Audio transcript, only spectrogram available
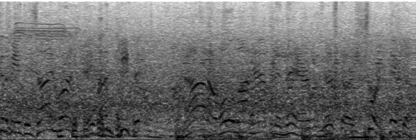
Now going to be a design run. They let him keep it. Not a whole lot happening there. Just a short pickup.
